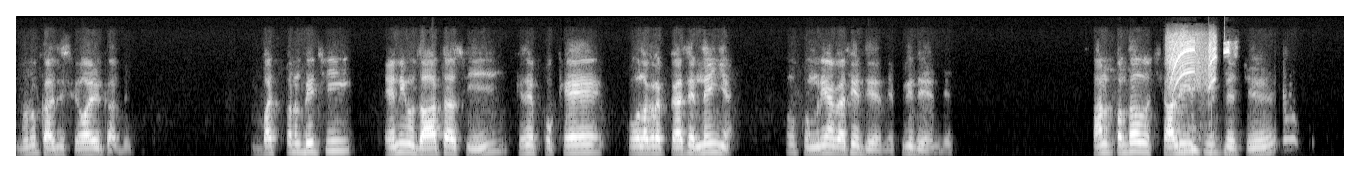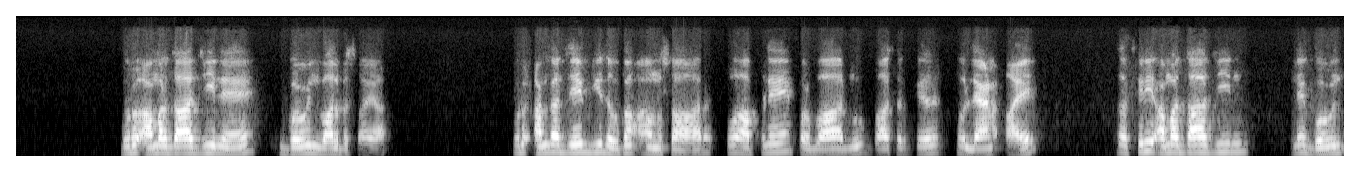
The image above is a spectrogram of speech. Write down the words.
ਗੁਰੂ ਘਰ ਦੀ ਸੇਵਾ ਵੀ ਕਰਦੇ ਸੀ। ਬਚਪਨ ਵਿੱਚ ਹੀ ਇੰਨੀ ਉਦਾਤਾ ਸੀ, ਕਿਸੇ ਭੁੱਖੇ ਕੋਲ ਅਗਰ ਪੈਸੇ ਨਹੀਂ ਹੈ, ਉਹ ਕੁੰਗਰੀਆਂ ਵੈਸੇ ਹੀ ਦੇ ਦਿੰਦੇ ਫ੍ਰੀ ਦੇ ਦਿੰਦੇ ਸਨ 1540 ਈਸਵੀ ਵਿੱਚ ਗੁਰੂ ਅਮਰਦਾਸ ਜੀ ਨੇ ਗੋਬਿੰਦਵਾਲ ਬਸਾਇਆ ਗੁਰੂ ਅੰਗਦ ਦੇਵ ਜੀ ਦੇ ਹੁਕਮ ਅਨੁਸਾਰ ਉਹ ਆਪਣੇ ਪਰਿਵਾਰ ਨੂੰ ਬਾਸਰਕੇ ਤੋਂ ਲੈਣ ਆਏ। ਤਾਂ ਸ੍ਰੀ ਅਮਰਦਾਸ ਜੀ ਨੇ ਗੋਬਿੰਦ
